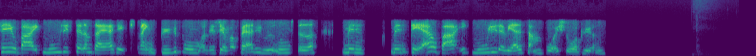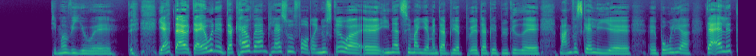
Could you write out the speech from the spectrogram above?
det er jo bare ikke muligt, selvom der er et ekstremt byggeboom, og det ser forfærdeligt ud nogle steder. Men, men det er jo bare ikke muligt, at vi alle sammen bor i storbyerne. Det må vi jo... Øh, det, ja, der, der, er jo en, der kan jo være en pladsudfordring. Nu skriver øh, Ina til mig, jamen der bliver, øh, der bliver bygget øh, mange forskellige øh, øh, boliger. Der er lidt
